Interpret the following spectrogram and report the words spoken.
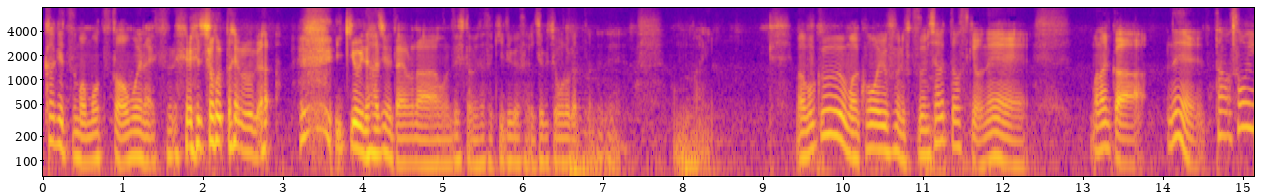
ヶ月も持つとは思えないですね。ショータイムが勢いで始めたやろな。もうぜひとも皆さん聞いてください。めちゃくちゃおもろかったんでね。ほんまに。まあ僕、まあこういう風に普通に喋ってますけどね。まあなんか、ねたそうい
